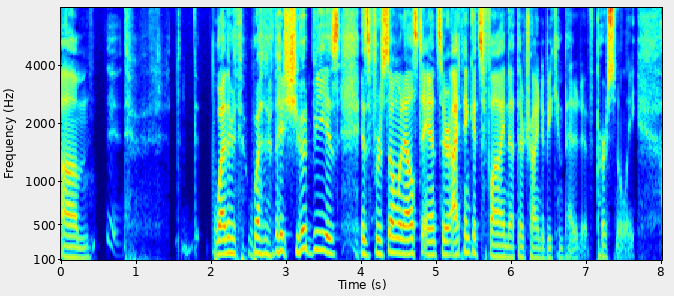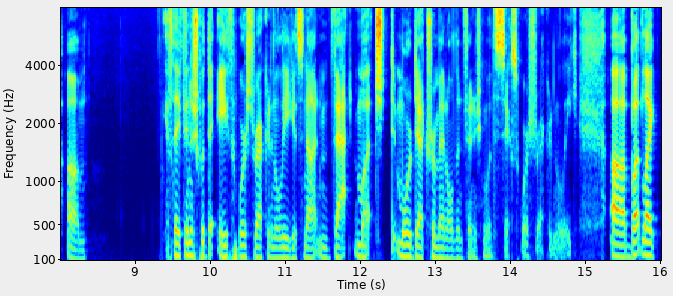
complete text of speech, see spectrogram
Um, whether whether they should be is is for someone else to answer. I think it's fine that they're trying to be competitive. Personally. Um, if they finish with the eighth worst record in the league, it's not that much more detrimental than finishing with the sixth worst record in the league. Uh, but like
